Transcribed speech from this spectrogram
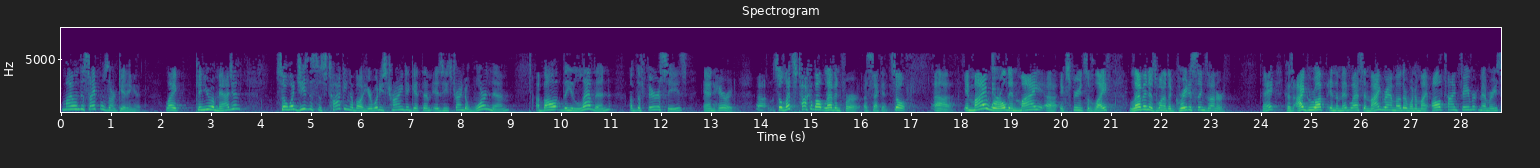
My own disciples aren't getting it. Like, can you imagine? So, what Jesus is talking about here, what he's trying to get them, is he's trying to warn them about the leaven of the Pharisees and Herod. Uh, so, let's talk about leaven for a second. So, uh, in my world, in my uh, experience of life, leaven is one of the greatest things on earth. Okay? Because I grew up in the Midwest, and my grandmother, one of my all time favorite memories,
